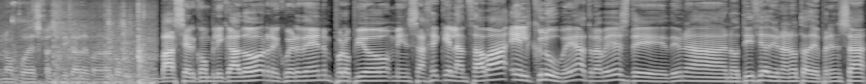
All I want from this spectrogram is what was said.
no puedes clasificarte para la Copa. Va a ser complicado, recuerden, propio mensaje que lanzaba el club ¿eh? a través de, de una noticia, de una nota de prensa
